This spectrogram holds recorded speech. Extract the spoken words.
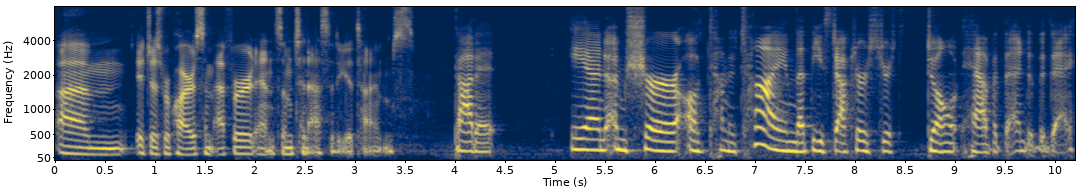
Um, it just requires some effort and some tenacity at times. Got it. And I'm sure a ton of time that these doctors just don't have at the end of the day.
